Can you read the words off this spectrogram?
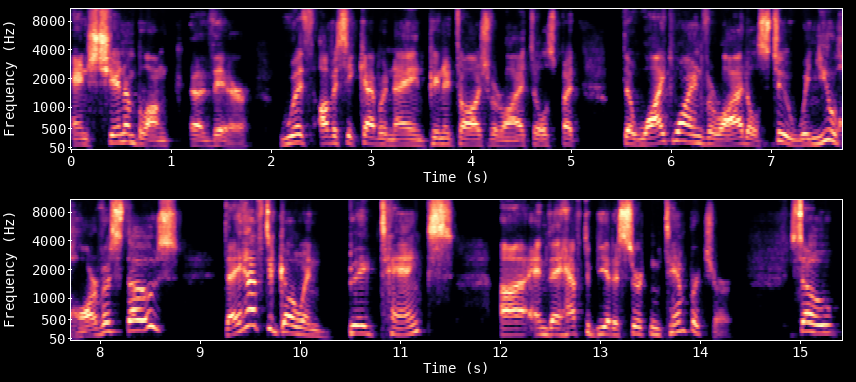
and Chenin Blanc uh, there, with obviously Cabernet and Pinotage varietals, but the white wine varietals too. When you harvest those, they have to go in big tanks, uh, and they have to be at a certain temperature. So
